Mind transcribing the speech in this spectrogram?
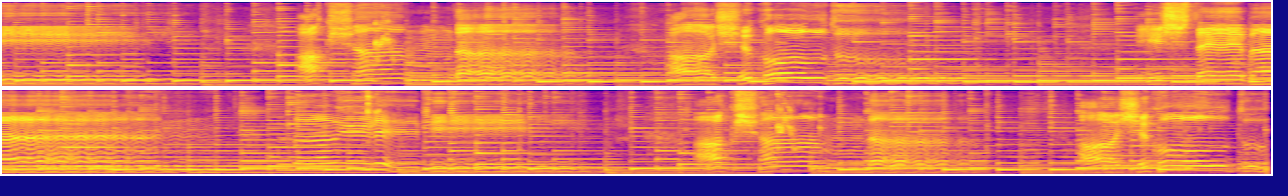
bir akşamda aşık oldum. İşte ben böyle bir akşamda aşık oldum.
